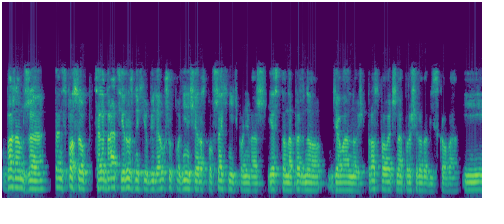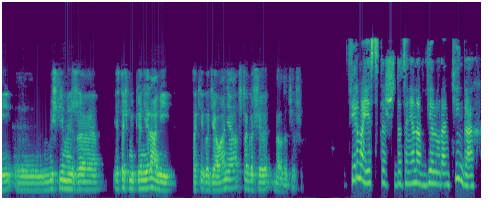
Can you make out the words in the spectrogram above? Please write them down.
Uważam, że ten sposób celebracji różnych jubileuszów powinien się rozpowszechnić, ponieważ jest to na pewno działalność prospołeczna, prośrodowiskowa i yy, myślimy, że jesteśmy pionierami takiego działania, z czego się bardzo cieszę. Firma jest też doceniana w wielu rankingach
